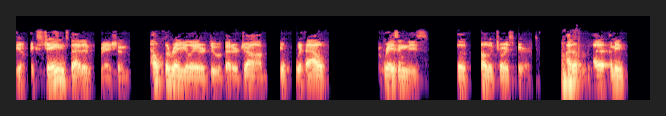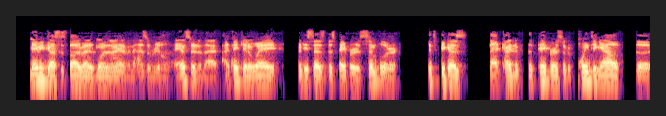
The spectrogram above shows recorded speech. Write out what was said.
you know, exchange that information, help the regulator do a better job without raising these the public choice fears. Mm-hmm. I don't. I, I, mean, maybe Gus has thought about it more than I have and has a real answer to that. I think in a way, when he says this paper is simpler, it's because that kind of the paper is sort of pointing out the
